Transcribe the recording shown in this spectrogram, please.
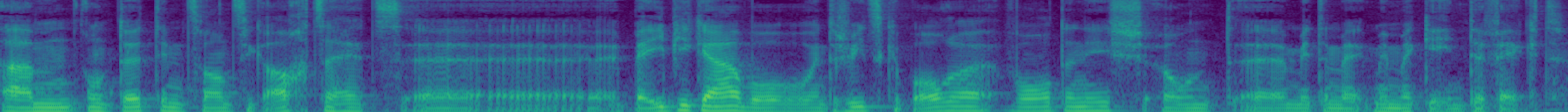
Ähm, und dort im 2018 hat es äh, ein Baby gegeben, das in der Schweiz geboren worden ist und äh, mit, einem, mit einem Gendefekt.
